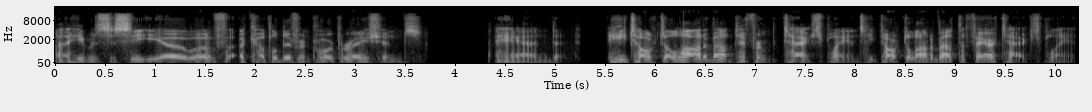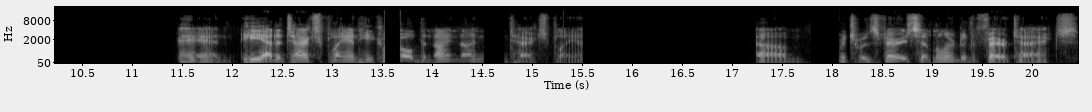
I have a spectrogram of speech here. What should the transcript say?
Uh, he was the CEO of a couple different corporations, and he talked a lot about different tax plans. He talked a lot about the fair tax plan, and he had a tax plan he called the 999 tax plan, um, which was very similar to the fair tax.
